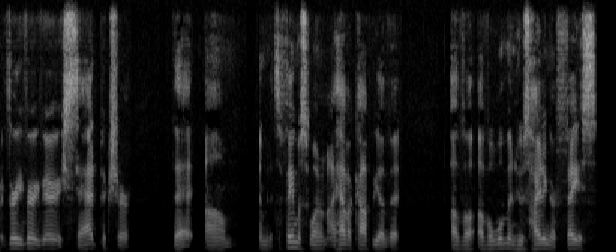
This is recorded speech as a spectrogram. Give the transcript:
a very, very, very sad picture that, um, I mean, it's a famous one. I have a copy of it of a, of a woman who's hiding her face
